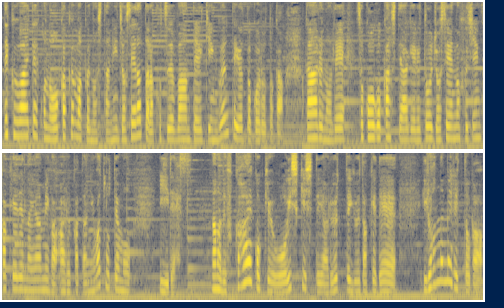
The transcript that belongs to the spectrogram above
で加えてこの横隔膜の下に女性だったら骨盤底筋群っていうところとかがあるのでそこを動かしてあげると女性の婦人科系で悩みがある方にはとてもいいです。なので深い呼吸を意識してやるっていうだけでいろんなメリットが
